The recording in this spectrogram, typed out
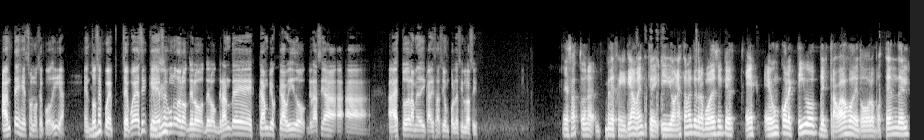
Antes eso no se podía. Entonces, pues, se puede decir que ese es uno de los, de, los, de los grandes cambios que ha habido gracias a, esto de la medicalización, por decirlo así. Exacto, definitivamente. Y honestamente te lo puedo decir que es, es un colectivo del trabajo de todos los postenders,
